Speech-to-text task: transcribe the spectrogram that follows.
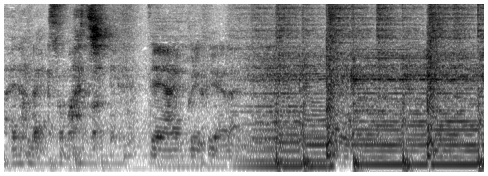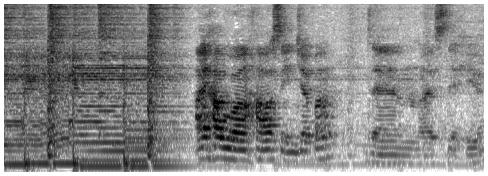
I don't like so much. then I prefer running. I have one house in Japan, then I stay here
